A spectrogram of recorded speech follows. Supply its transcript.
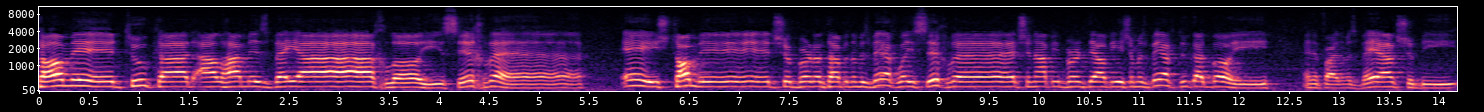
tamid tukad al hamizbeach lo yisichve. Eish tamid should burn on top of the mizbeach lo yisichve. It should not be burnt out. V'yesh mizbeach tukad boi. And the fire of the mizbeach should be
